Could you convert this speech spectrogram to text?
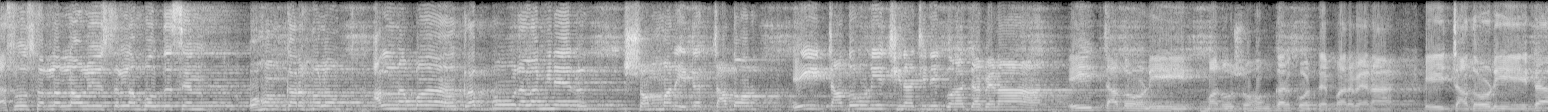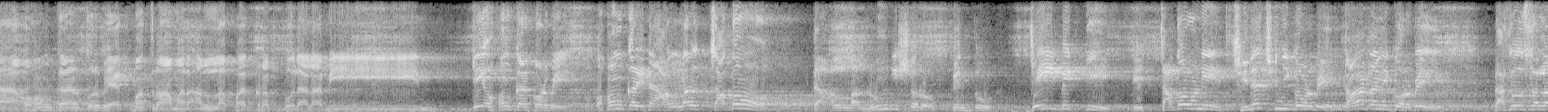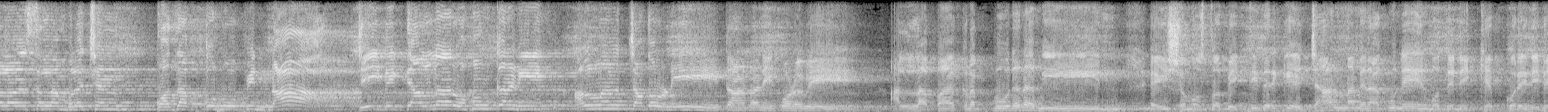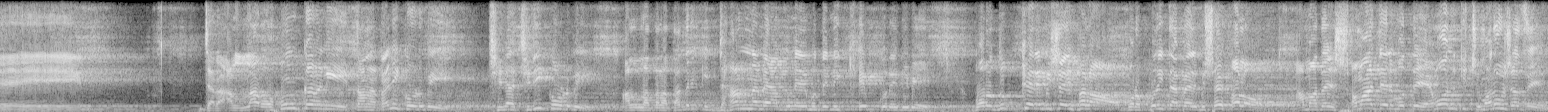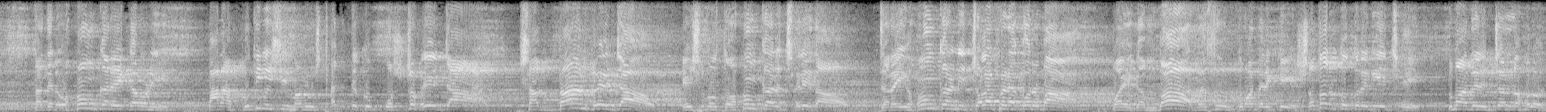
রাসূল আলাইহি সাল্লাম বলতেছেন, অহংকার হলো আল্লাহ পাক রব্বুল আলামিনের সম্মান এটা চাদর, এই চাদর নিয়ে ছিনাছিনি করা যাবে না। এই চাদর নিয়ে মানুষ অহংকার করতে পারবে না। এই চাদর নিয়ে এটা অহংকার করবে একমাত্র আমার আল্লাহ পাক রব্বুল আলামিন। কে অহংকার করবে? অহংকার এটা আল্লাহর চাদর। এটা আল্লাহ লুঙ্গি স্বরূপ। কিন্তু যেই ব্যক্তি এই চাদর নিয়ে ছিনাছিনি করবে, টানাটানি করবে, রাসুল সাল্লাম বলেছেন না যেই ব্যক্তি আল্লাহর অহংকার নিয়ে, আল্লাহর চাদর নিয়ে টানাটানি করবে, আল্লাহ পাক রব্বুল আলামিন এই সমস্ত ব্যক্তিদেরকে জাহান্নামের আগুনের মধ্যে নিক্ষেপ করে দিবেন। যারা আল্লাহর অহংকার নিয়ে টানাটানি করবে ছিনাছিড়ি করবে, আল্লাহ তালা তাদেরকে জাহান নামে আগুনের মধ্যে নিক্ষেপ করে দিবে। বড় দুঃখের বিষয় হলো, বড় পরিতাপের বিষয় হলো, আমাদের সমাজের মধ্যে এমন কিছু মানুষ আছে, তাদের অহংকারের কারণে পাড়া প্রতিবেশী মানুষ থাকতে খুব কষ্ট হয়ে যায়, সাবধান হয়ে যাও, এই সমস্ত অহংকার ছেড়ে দাও। যারা এই অহংকার নিয়ে চলাফেরা করবা, পয়গাম্বার, রাসূল তোমাদেরকে সতর্ক করে দিয়েছে। তোমাদের জন্য হলো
